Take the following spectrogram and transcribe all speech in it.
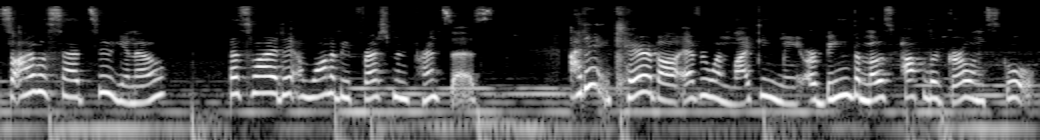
so I was sad too, you know? That's why I didn't want to be freshman princess. I didn't care about everyone liking me or being the most popular girl in school.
